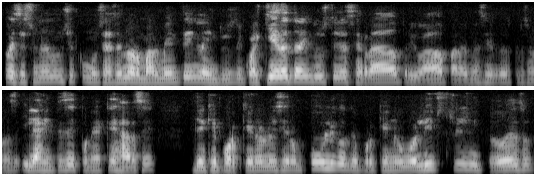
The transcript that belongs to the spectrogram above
pues es un anuncio como se hace normalmente en la industria, en cualquier otra industria cerrada privada para unas ciertas personas, y la gente se pone a quejarse de que por qué no lo hicieron público, que por qué no hubo live stream y todo eso.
